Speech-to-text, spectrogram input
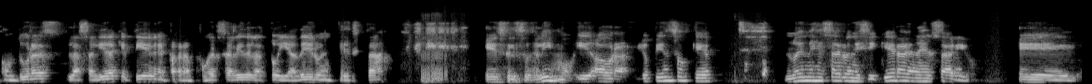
Honduras, la salida que tiene para poder salir del atolladero en que está, es el socialismo. Y ahora, yo pienso que no es necesario, ni siquiera es necesario eh,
